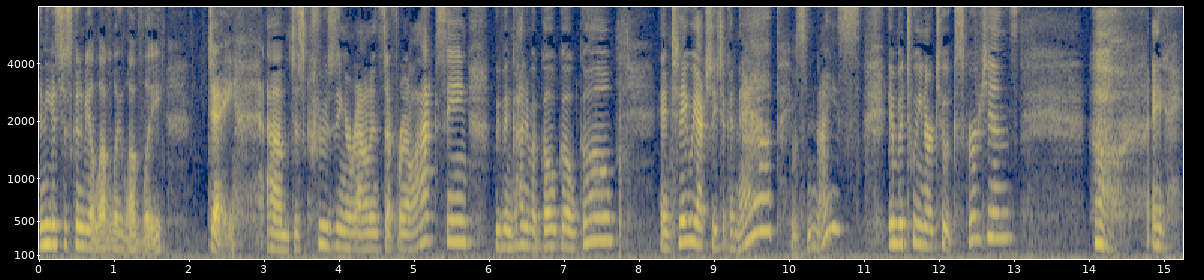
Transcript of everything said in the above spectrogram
I think it's just going to be a lovely, lovely day. Um, just cruising around and stuff, relaxing. We've been kind of a go, go, go. And today we actually took a nap. It was nice in between our two excursions. Oh, anyway,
